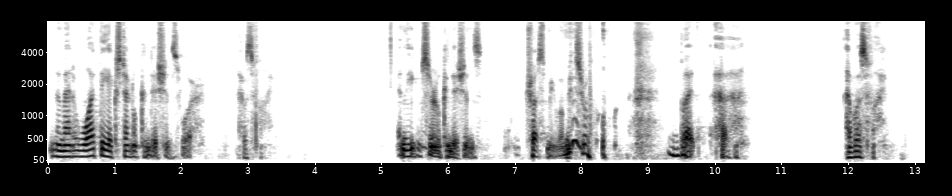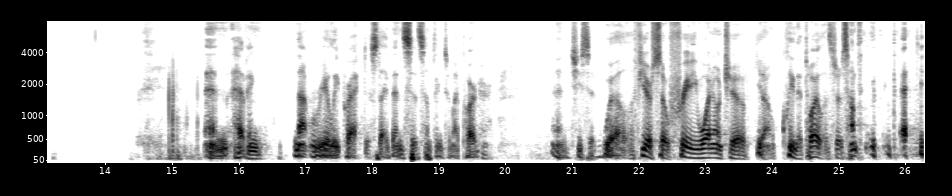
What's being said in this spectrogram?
no matter what the external conditions were, I was fine. And the external conditions, trust me, were miserable. but uh, I was fine. And having not really practiced, I then said something to my partner. And she said, Well, if you're so free, why don't you, you know, clean the toilets or something like that?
